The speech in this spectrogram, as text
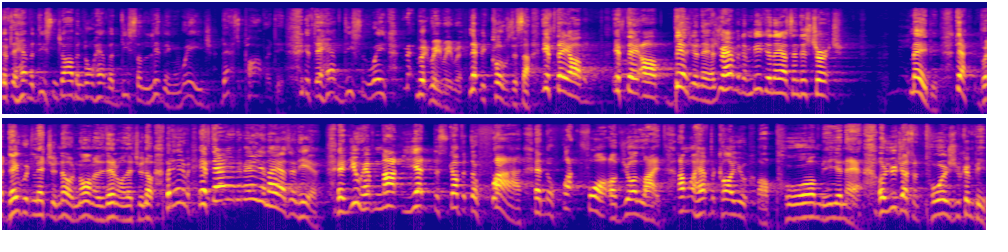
If they have a decent job and don't have a decent living wage, that's poverty. If they have decent wage, wait, wait, wait, wait. Let me close this out. If they are, if they are billionaires, you have any millionaires in this church? Maybe. That, but they wouldn't let you know. Normally, they don't let you know. But anyway, if there are any millionaires in here and you have not yet discovered the why and the what for of your life, I'm going to have to call you a poor millionaire. Or you're just as poor as you can be.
